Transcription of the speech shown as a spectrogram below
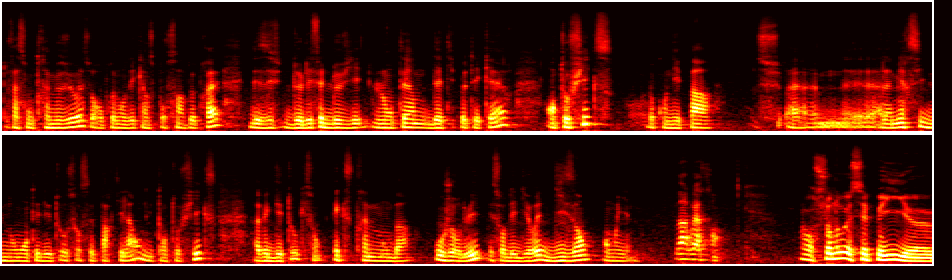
de façon très mesurée, ça représente des 15% à peu près, de l'effet de levier long terme dette hypothécaire en taux fixe. Donc, on n'est pas euh, à la merci d'une remontée des taux sur cette partie-là. On est en taux fixe avec des taux qui sont extrêmement bas aujourd'hui et sur des durées de 10 ans en moyenne. Marc Bertrand. Alors sur nos SCPI euh,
